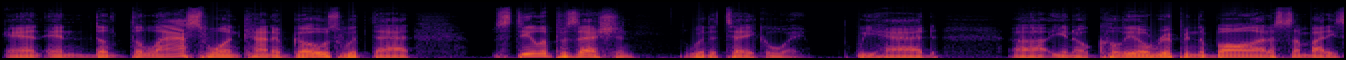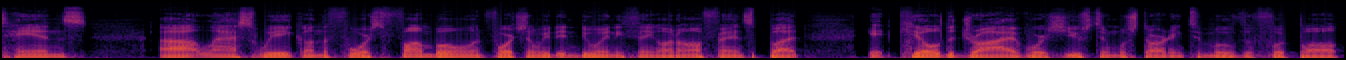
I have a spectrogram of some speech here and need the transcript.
and and the the last one kind of goes with that steal a possession with a takeaway. We had uh, you know Khalil ripping the ball out of somebody's hands uh, last week on the forced fumble. Unfortunately, we didn't do anything on offense, but it killed the drive where Houston was starting to move the football.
